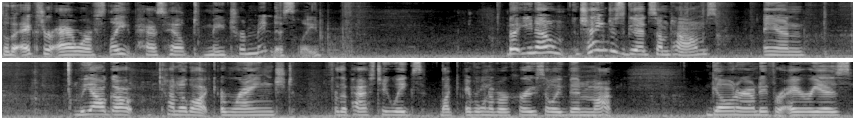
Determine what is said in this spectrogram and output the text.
So the extra hour of sleep has helped me tremendously. But you know, change is good sometimes. And we all got kind of like arranged for the past two weeks, like every one of our crew. So we've been like going around different areas,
